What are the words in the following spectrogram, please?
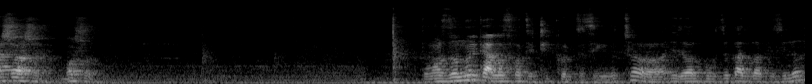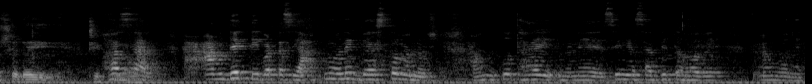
আসো আসো বসো। তোমার জন্যই কাগজপত্র ঠিক করতেছি বুঝছ? এই যে অল্প কিছু কাজ বাকি ছিল সেটাই ঠিক হ্যাঁ। স্যার আমি দেখতেই পারতেছি আপনি অনেক ব্যস্ত মানুষ। আমি কোথায় মানে সিঙ্গেল সার দিতে হবে? বলেন।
